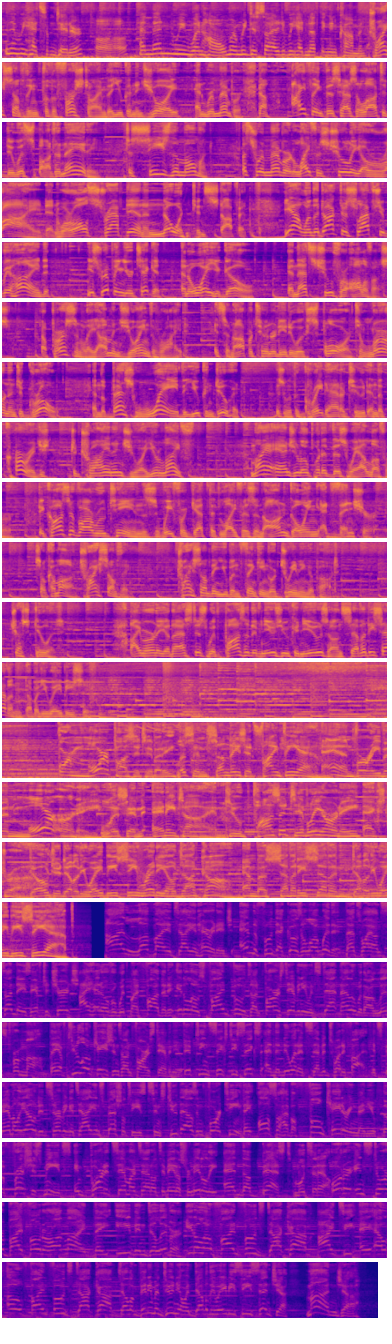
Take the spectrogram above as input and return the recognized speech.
And then we had some dinner. Uh huh. And then we went home and we decided we had nothing in common. Try something for the first time that you can enjoy and remember. Now, I think this has a lot to do with spontaneity, to seize the moment. Let's remember life is truly a ride and we're all strapped in and no one can stop it. Yeah, when the doctor slaps you behind, he's ripping your ticket and away you go. And that's true for all of us. Now, personally, I'm enjoying the ride. It's an opportunity to explore, to learn, and to grow. And the best way that you can do it is with a great attitude and the courage to try and enjoy your life. Maya Angelou put it this way I love her. Because of our routines, we forget that life is an ongoing adventure. So come on, try something. Try something you've been thinking or dreaming about. Just do it. I'm Ernie Anastos with positive news you can use on 77 WABC. For more positivity, listen Sundays at 5 p.m. And for even more Ernie, listen anytime to Positively Ernie Extra. Go to WABCRadio.com and the 77 WABC app. I my Italian heritage and the food that goes along with it. That's why on Sundays after church, I head over with my father to Italo's Fine Foods on Forest Avenue in Staten Island with our list from mom. They have two locations on Forest Avenue, 1566 and the new one at 725. It's family owned and serving Italian specialties since 2014. They also have a full catering menu, the freshest meats, imported San Marzano tomatoes from Italy, and the best mozzarella. Order in store, by phone, or online. They even deliver. ItaloFineFoods.com, I-T-A-L-O, FineFoods.com. Tell them Vinny Maduno and WABC sent you. Manja.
